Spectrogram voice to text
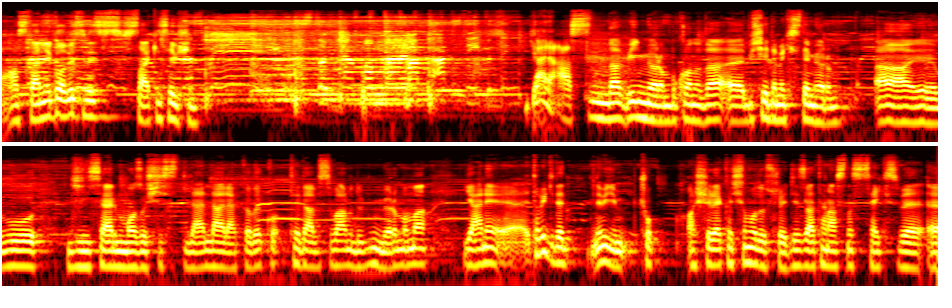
hastanelik olabilirsiniz. Sakin sevişin. Yani aslında bilmiyorum bu konuda e, bir şey demek istemiyorum. Aa, e, bu cinsel mazoşistlerle alakalı tedavisi var mıdır bilmiyorum ama yani e, tabii ki de ne bileyim çok aşırıya kaçılmadığı sürece zaten aslında seks ve e,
